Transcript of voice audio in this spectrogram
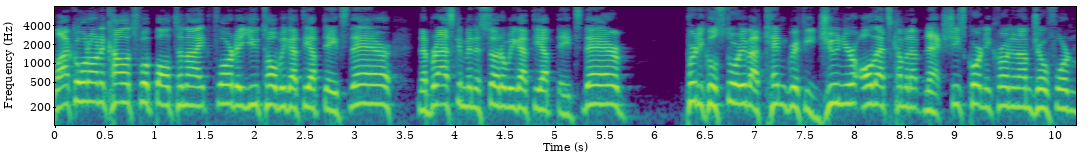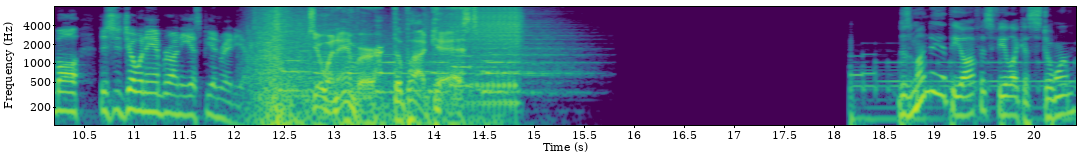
A lot going on in college football tonight. Florida, Utah, we got the updates there. Nebraska, Minnesota, we got the updates there. Pretty cool story about Ken Griffey Jr. All that's coming up next. She's Courtney Cronin. I'm Joe Fortenbaugh. This is Joe and Amber on ESPN Radio. Joe and Amber, the podcast. Does Monday at the office feel like a storm?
